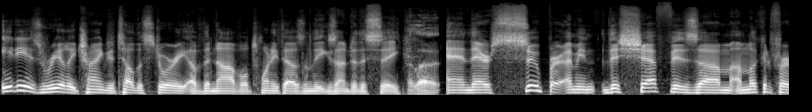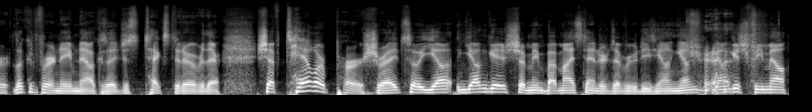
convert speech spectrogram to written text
it is really trying to tell the story of the novel 20,000 Leagues Under the Sea. I love it. And they're super. I mean, this chef is. Um, I'm looking for looking for a name now because I just texted over there. Chef Taylor Persh, right? So young, youngish. I mean, by my standards, everybody's young. Young, youngish female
